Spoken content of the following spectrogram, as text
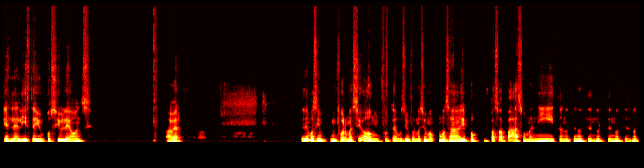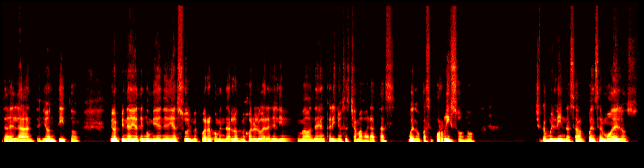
que es la lista y un posible 11. A ver. Tenemos in- información, info- tenemos información, vamos a ir paso a paso, manito, no te, no te, no te, no te, no te adelantes. John Titor, señor Pineda, ya tengo mi DNI azul, ¿me puede recomendar los mejores lugares de Lima donde hayan cariñosas chamas baratas? Bueno, pasé por Rizo, ¿no? Chicas muy lindas, ¿ah? Pueden ser modelos,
